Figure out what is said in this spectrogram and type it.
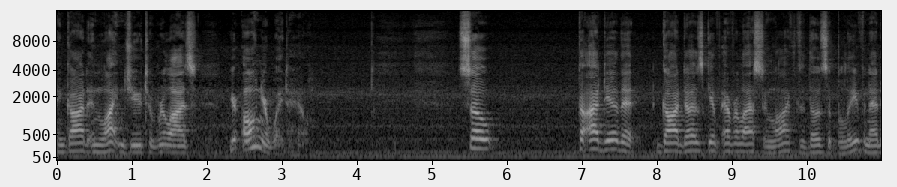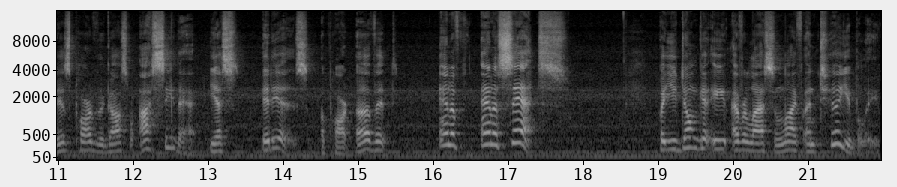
and God enlightens you to realize you're on your way to hell. So, the idea that God does give everlasting life to those that believe, and that is part of the gospel. I see that. Yes, it is a part of it in a, in a sense. But you don't get everlasting life until you believe.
